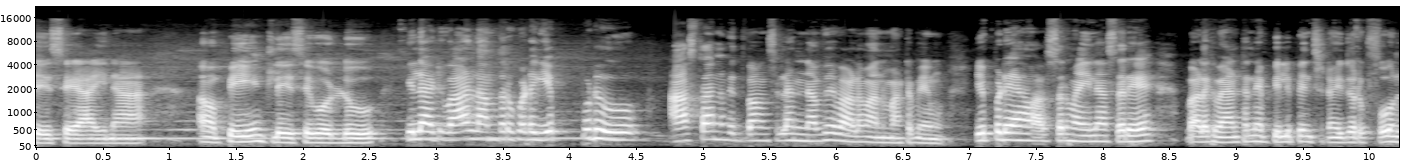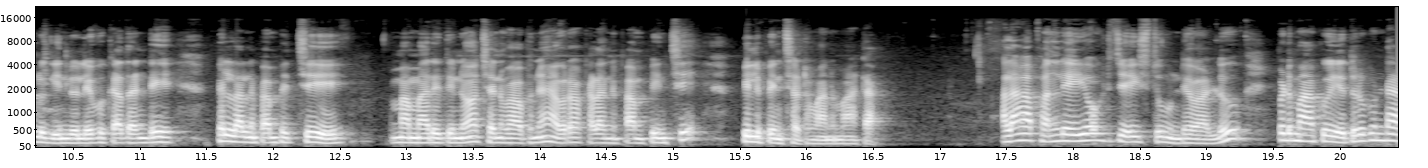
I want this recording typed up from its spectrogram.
చేసే ఆయన పెయింట్లు వేసేవాళ్ళు. ఇలాంటి వాళ్ళందరూ కూడా ఎప్పుడు ఆస్థాన విద్వాంసులని నవ్వేవాళ్ళం అనమాట మేము. ఎప్పుడే అవసరమైనా సరే వాళ్ళకి వెంటనే పిలిపించడం ఇదివరకు ఫోన్లు గిన్లు లేవు కదండి. పిల్లల్ని పంపించి మా మరిదినో చిన్నబాబునో ఎవరో అక్కడని పంపించి పిలిపించటం అనమాట అలా పనులు ఏ ఒకటి చేయిస్తూ ఉండేవాళ్ళు. ఇప్పుడు మాకు ఎదురుగుండా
